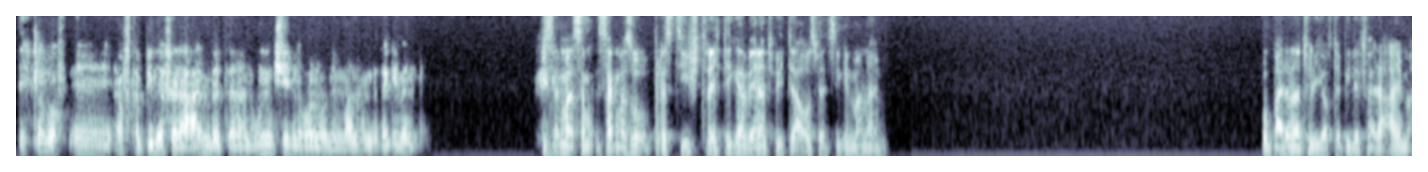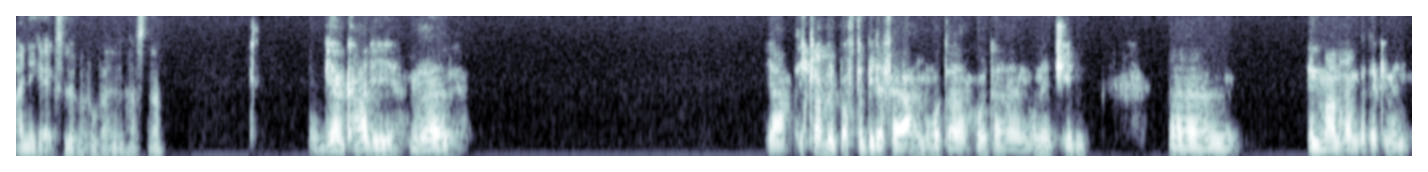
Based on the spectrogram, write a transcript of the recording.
Ich glaube, auf, äh, auf der Bielefelder Alm wird er ein Unentschieden holen und in Mannheim wird er gewinnen. ich sag mal, sag, sag mal so, prestigeträchtiger wäre natürlich der Auswärtssieg in Mannheim. Wobei du natürlich auf der Bielefelder Alm einige Ex-Löwen rumrennen hast, ne? Biancardi, Wörl. Ja, ich glaube, auf der Bielefelder Alm holt er, holt er einen Unentschieden. Ähm, in Mannheim wird er gewinnen.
